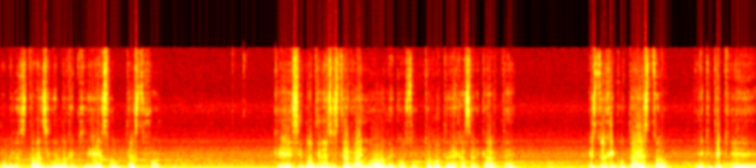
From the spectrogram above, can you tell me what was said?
donde les estaba enseñando que aquí es un test for, que si no tienes este rango de constructor no te deja acercarte. Esto ejecuta esto y aquí te, eh,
